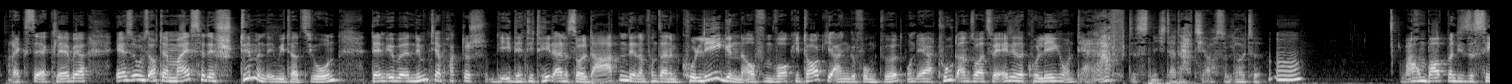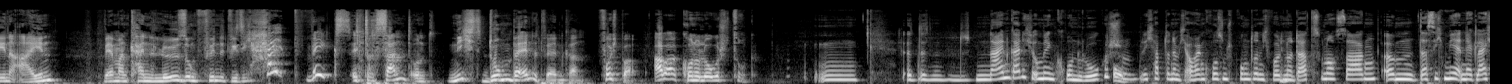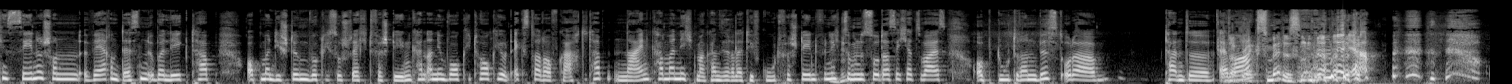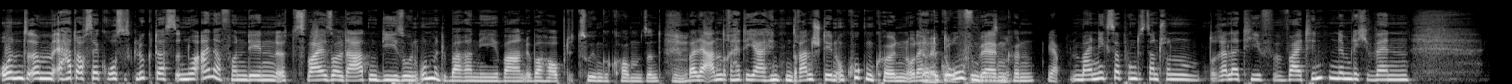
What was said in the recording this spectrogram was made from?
Rex der Erklärbär. Er ist übrigens auch der Meister der Stimmenimitation, denn er übernimmt ja praktisch die Identität eines Soldaten, der dann von seinem Kollegen auf dem Walkie-Talkie angefunkt wird. Und er tut an so, als wäre er dieser Kollege und der rafft es nicht. Da dachte ich auch so, Leute, mhm. warum baut man diese Szene ein, wenn man keine Lösung findet, wie sie halbwegs interessant und nicht dumm beendet werden kann? Furchtbar. Aber chronologisch zurück. Mm, äh, nein, gar nicht unbedingt chronologisch. Oh. Ich habe da nämlich auch einen großen Sprung drin. Ich wollte nur dazu noch sagen, ähm, dass ich mir in der gleichen Szene schon währenddessen überlegt habe, ob man die Stimmen wirklich so schlecht verstehen kann an dem Walkie-Talkie und extra darauf geachtet habe. Nein, kann man nicht. Man kann sie relativ gut verstehen, finde ich. Mhm. Zumindest so, dass ich jetzt weiß, ob du dran bist oder Tante Emma. Oder Rex Madison. ja. Und ähm, er hatte auch sehr großes Glück, dass nur einer von den äh, zwei Soldaten, die so in unmittelbarer Nähe waren, überhaupt zu ihm gekommen sind. Mhm. Weil der andere hätte ja hinten dran stehen und gucken können oder hätte gerufen gewesen, werden ne? können. Ja. Mein nächster Punkt ist dann schon relativ weit hinten, nämlich wenn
